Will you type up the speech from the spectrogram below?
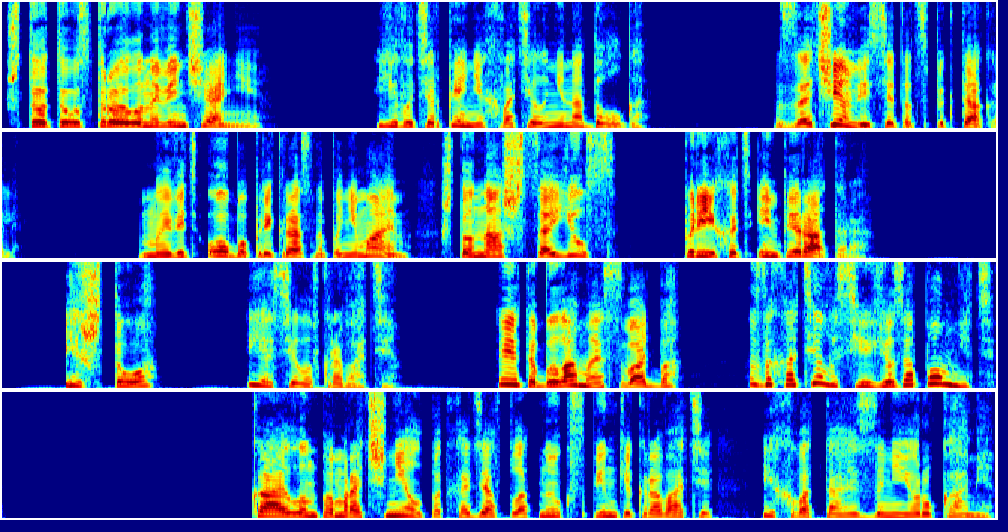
«Что ты устроила на венчании?» Его терпения хватило ненадолго. «Зачем весь этот спектакль? Мы ведь оба прекрасно понимаем, что наш союз — прихоть императора». «И что?» Я села в кровати. «Это была моя свадьба. Захотелось ее запомнить». Кайлон помрачнел, подходя вплотную к спинке кровати и хватаясь за нее руками.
